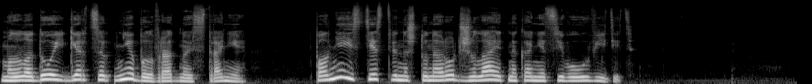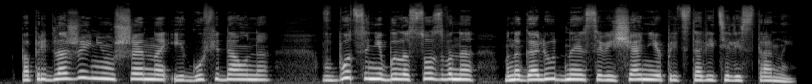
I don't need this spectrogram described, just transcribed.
молодой герцог не был в родной стране. Вполне естественно, что народ желает, наконец, его увидеть. По предложению Шенна и Гуфидауна в Боцене было созвано многолюдное совещание представителей страны.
